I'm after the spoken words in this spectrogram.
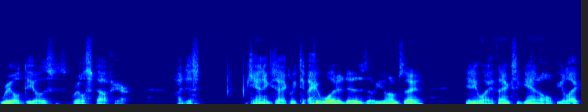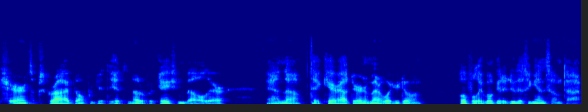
real deal. This is real stuff here. I just can't exactly tell you what it is, though. You know what I'm saying? Anyway, thanks again. I hope you like, share, and subscribe. Don't forget to hit the notification bell there. And uh, take care out there no matter what you're doing. Hopefully, we'll get to do this again sometime.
